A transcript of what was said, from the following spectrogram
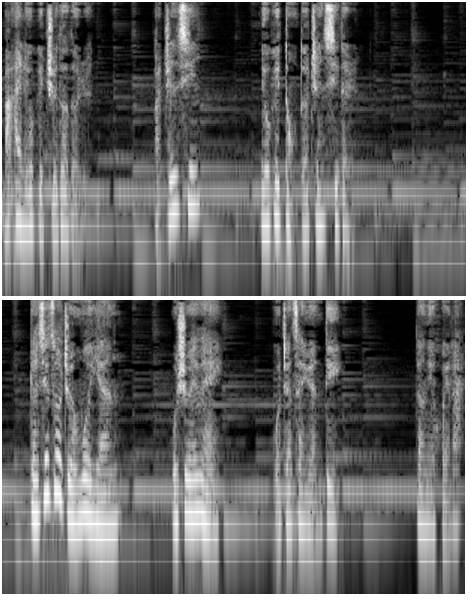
把爱留给值得的人，把真心留给懂得珍惜的人。感谢作者莫言，我是伟伟，我站在原地等你回来。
